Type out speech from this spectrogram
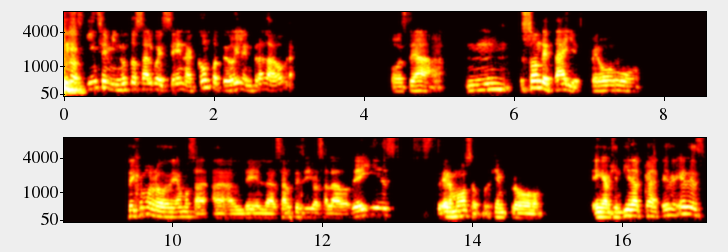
unos 15 minutos salgo escena, ¿cómo te doy la entrada ahora? O sea, mm, son detalles, pero dejémoslo, digamos, al de las artes vivas al lado. De ahí es hermoso, por ejemplo, en Argentina e-, eres,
